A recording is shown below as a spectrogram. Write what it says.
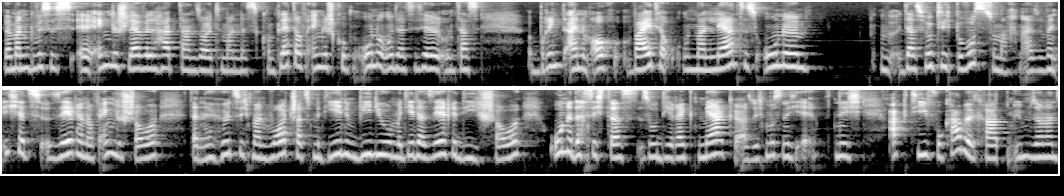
Wenn man ein gewisses äh, Englisch-Level hat, dann sollte man das komplett auf Englisch gucken, ohne Untertitel. Und das bringt einem auch weiter und man lernt es ohne das wirklich bewusst zu machen. Also wenn ich jetzt Serien auf Englisch schaue, dann erhöht sich mein Wortschatz mit jedem Video, mit jeder Serie, die ich schaue, ohne dass ich das so direkt merke. Also ich muss nicht, nicht aktiv Vokabelkarten üben, sondern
